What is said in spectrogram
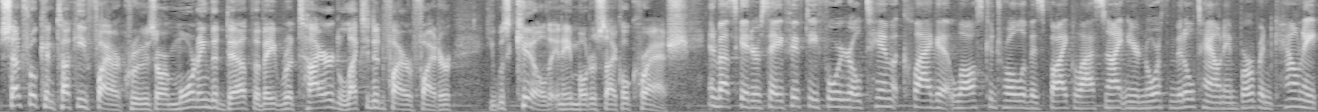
Central Kentucky fire crews are mourning the death of a retired Lexington firefighter. He was killed in a motorcycle crash. Investigators say 54-year-old Tim Claggett lost control of his bike last night near North Middletown in Bourbon County.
